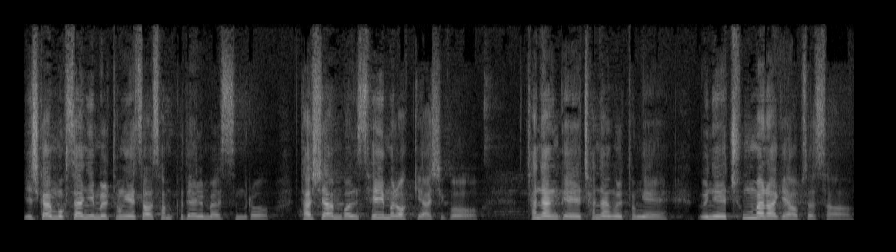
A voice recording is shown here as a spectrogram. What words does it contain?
이 시간 목사님을 통해서 선포될 말씀으로 다시 한번 새 힘을 얻게 하시고 찬양대의 찬양을 통해 은혜 충만하게 하옵소서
